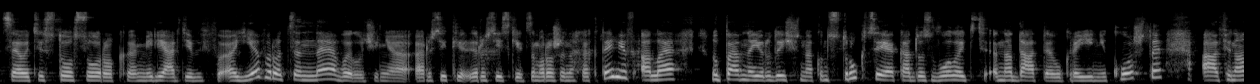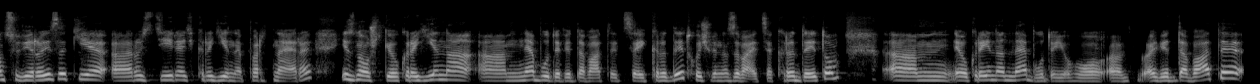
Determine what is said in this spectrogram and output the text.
Це оці 140 мільярдів е, євро. Це не вилучення російських російських заморожених активів, але ну певна юридична конструкція, яка дозволить надати Україні кошти, а фінансові ризики е, розділять країни-партнери. І знову ж таки Україна е, не буде віддавати цей кредит, хоч він називається кредитом. Ем, Україна не буде його е, віддавати.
